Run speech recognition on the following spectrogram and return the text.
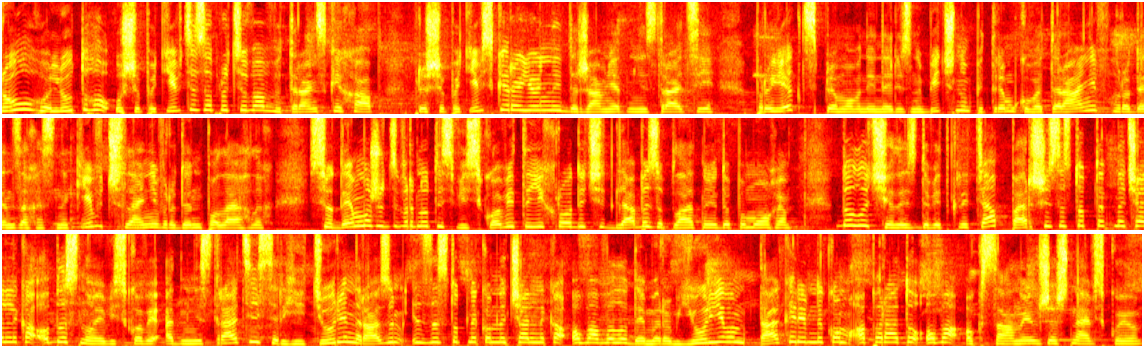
2 лютого у Шепетівці запрацював ветеранський хаб при Шепетівській районній державній адміністрації. Проєкт спрямований на різнобічну підтримку ветеранів, родин захисників, членів родин полеглих. Сюди можуть звернутись військові та їх родичі для безоплатної допомоги. Долучились до відкриття перший заступник начальника обласної військової адміністрації Сергій Тюрін разом із заступником начальника ОВА Володимиром Юр'євим та керівником апарату ОВА Оксаною Вжешневською.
